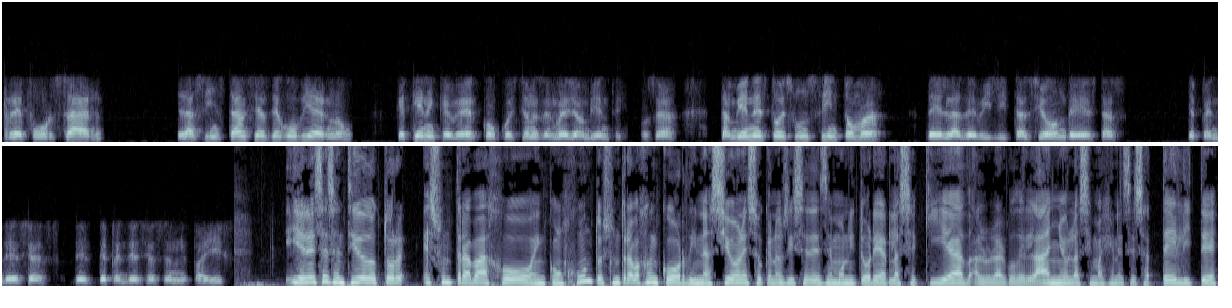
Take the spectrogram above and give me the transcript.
reforzar las instancias de gobierno que tienen que ver con cuestiones del medio ambiente. O sea también esto es un síntoma de la debilitación de estas dependencias de dependencias en el país y en ese sentido, doctor, es un trabajo en conjunto, es un trabajo en coordinación, eso que nos dice desde monitorear la sequía a lo largo del año, las imágenes de satélite,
